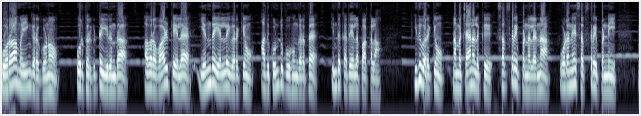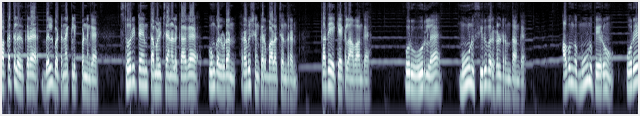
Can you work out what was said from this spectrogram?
பொறாமைங்கிற குணம் ஒருத்தர்கிட்ட இருந்தா அவரை வாழ்க்கையில எந்த எல்லை வரைக்கும் அது கொண்டு போகுங்கிறத இந்த கதையில பார்க்கலாம். இது வரைக்கும் நம்ம சேனலுக்கு சப்ஸ்கிரைப் பண்ணலைன்னா உடனே சப்ஸ்கிரைப் பண்ணி பக்கத்தில் இருக்கிற பெல் பட்டனை கிளிக் பண்ணுங்க. ஸ்டோரி டைம் தமிழ் சேனலுக்காக உங்களுடன் ரவிசங்கர் பாலச்சந்திரன். கதையை கேட்கலாம் வாங்க. ஒரு ஊர்ல மூணு சிறுவர்கள் இருந்தாங்க. அவங்க மூணு பேரும் ஒரே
